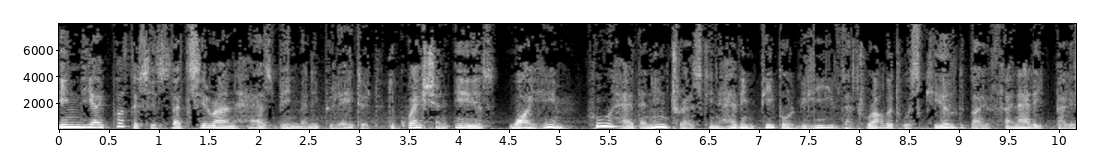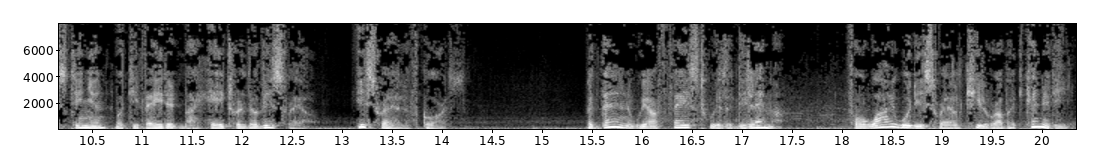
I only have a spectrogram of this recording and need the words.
In the hypothesis that Sirhan has been manipulated, the question is, why him? Who had an interest in having people believe that Robert was killed by a fanatic Palestinian motivated by hatred of Israel? Israel, of course. But then we are faced with a dilemma. For why would Israel kill Robert Kennedy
